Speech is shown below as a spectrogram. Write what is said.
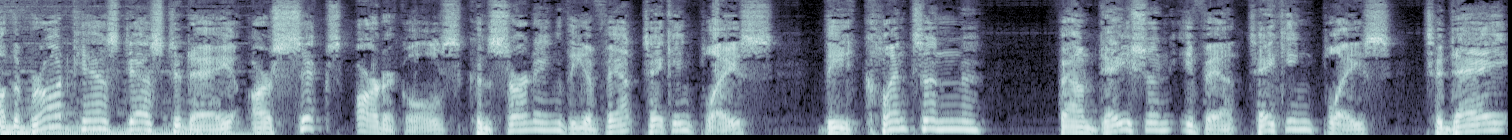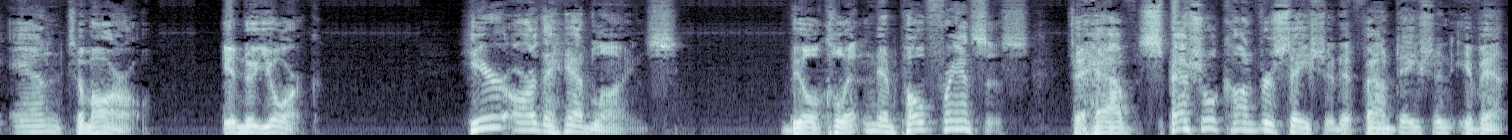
On the broadcast desk today are six articles concerning the event taking place, the Clinton Foundation event taking place today and tomorrow in New York. Here are the headlines. Bill Clinton and Pope Francis to have special conversation at foundation event.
